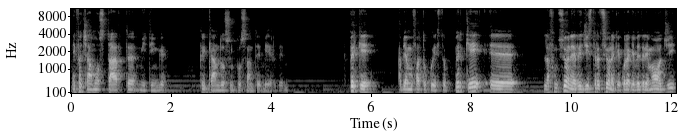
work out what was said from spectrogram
e facciamo Start Meeting cliccando sul pulsante verde. Perché abbiamo fatto questo? Perché eh, la funzione registrazione, che è quella che vedremo oggi,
